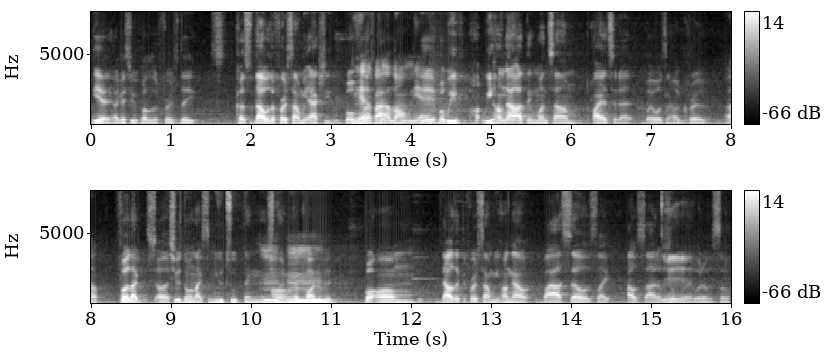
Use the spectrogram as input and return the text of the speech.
Yeah, I guess you would call it the first date, because that was the first time we actually both. Yeah, left about it. alone, yeah. Yeah, but we we hung out I think one time prior to that, but it wasn't her crib. Oh, for like uh, she was doing like some YouTube thing and she wanted to be a part of it. But um, that was like the first time we hung out by ourselves, like outside of Yeah, yeah. whatever. So,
